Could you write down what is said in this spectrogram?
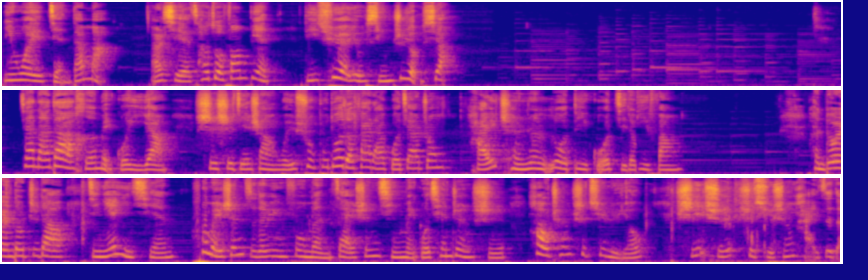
因为简单嘛，而且操作方便，的确又行之有效。加拿大和美国一样，是世界上为数不多的发达国家中还承认落地国籍的地方。很多人都知道，几年以前赴美生子的孕妇们在申请美国签证时，号称是去旅游，其实是去生孩子的。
